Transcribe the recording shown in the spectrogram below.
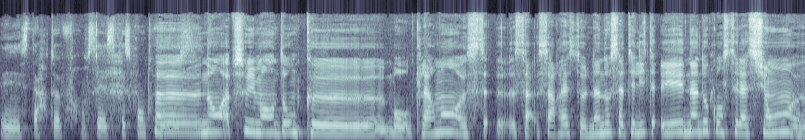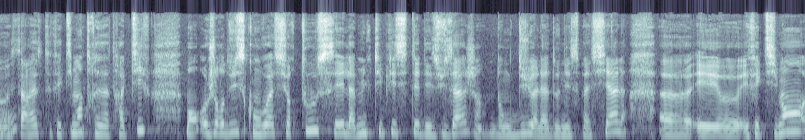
les startups françaises Qu'est-ce qu'on trouve euh, Non, absolument. Donc, euh, bon, clairement, ça, ça, reste nanosatellite et nanoconstellation, euh, mhm. ça reste effectivement très attractif. Bon, aujourd'hui, ce qu'on voit surtout, c'est la multiplicité des usages, donc à la donnée spatiale. et effectivement,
